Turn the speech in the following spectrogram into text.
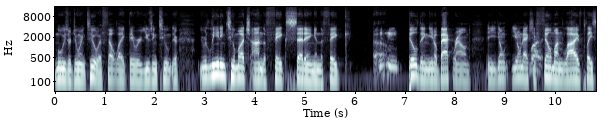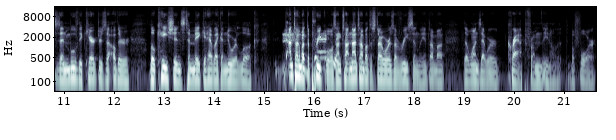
movies are doing too. It felt like they were using too. You were leaning too much on the fake setting and the fake uh, Mhm. building, you know, background, and you don't you don't actually Right. film on live places and move the characters to other locations to make it have like a newer look. I'm talking about the prequels. I'm ta- not talking about the Star Wars of recently. I'm talking about the ones that were crap from you know the, the before.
